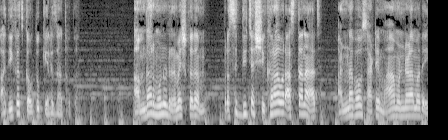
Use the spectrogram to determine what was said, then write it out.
अधिकच कौतुक केलं जात होतं. आमदार म्हणून रमेश कदम प्रसिद्धीच्या शिखरावर असतानाच अण्णाभाऊ साठे महामंडळामध्ये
